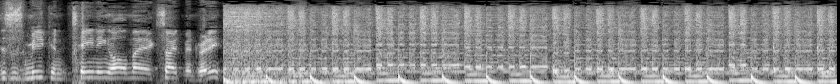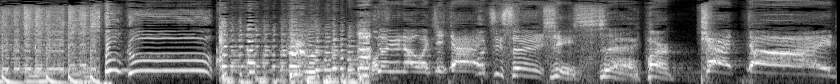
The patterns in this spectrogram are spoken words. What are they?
This is me containing all my excitement. Ready? Do you know what she said? What'd she say? She said her cat died!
